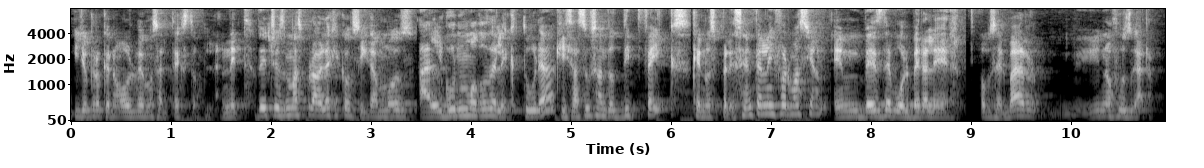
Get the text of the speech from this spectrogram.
y yo creo que no volvemos al texto. La neta. De hecho, es más probable que consigamos algún modo de lectura, quizás usando deepfakes que nos presenten la información en vez de volver a leer, observar y no juzgar.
